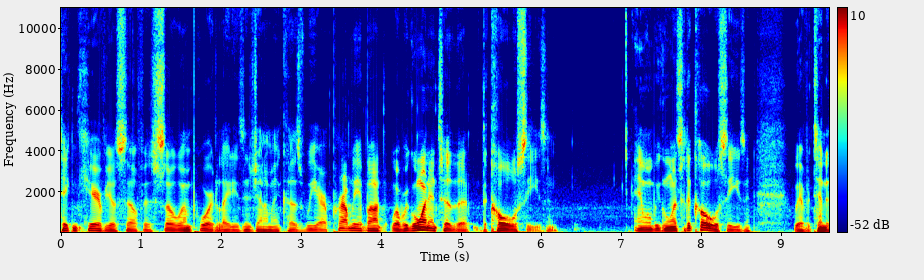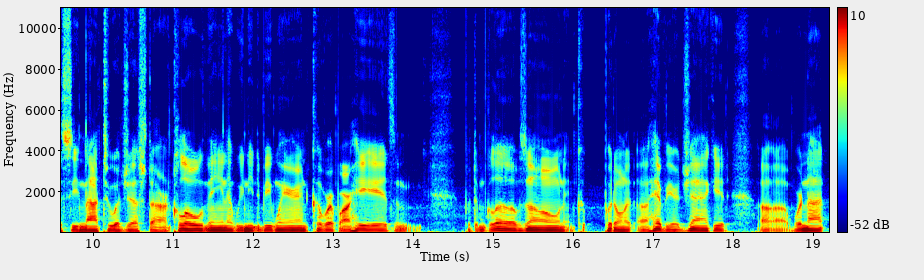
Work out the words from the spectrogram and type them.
taking care of yourself is so important, ladies and gentlemen, because we are probably about well, we're going into the the cold season, and when we go into the cold season, we have a tendency not to adjust our clothing that we need to be wearing, cover up our heads, and put them gloves on, and put on a, a heavier jacket. Uh, we're not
